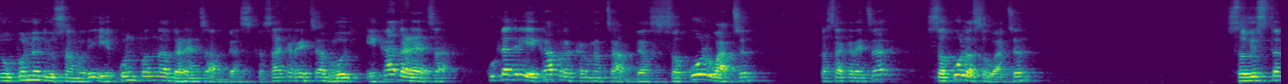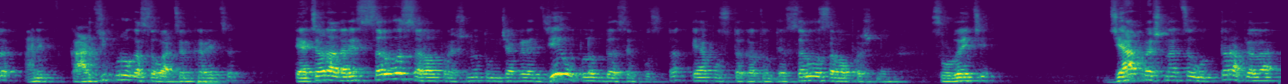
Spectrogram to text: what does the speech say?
चोपन्न दिवसामध्ये एकोणपन्नास धड्यांचा अभ्यास कसा करायचा? रोज एका धड्याचा कुठल्या तरी एका प्रकरणाचा अभ्यास सखोल वाचन कसा करायचा? सखोल असं वाचन सविस्तर आणि काळजीपूर्वक असं वाचन करायचं. त्याच्यावर आधारित सर्व सराव प्रश्न तुमच्याकडे जे उपलब्ध असेल पुस्तक त्या पुस्तकातून ते सर्व सराव प्रश्न सोडवायचे. ज्या प्रश्नाचं उत्तर आपल्याला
